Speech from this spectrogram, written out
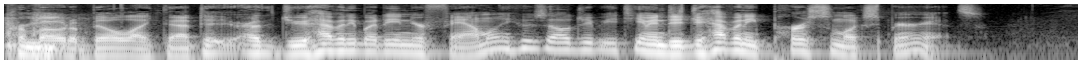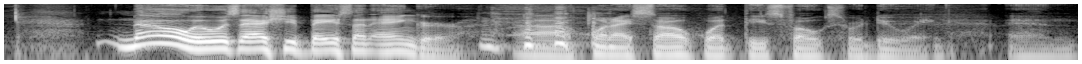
promote a bill like that. Do, are, do you have anybody in your family who's LGBT? I mean, did you have any personal experience? No, it was actually based on anger uh, when I saw what these folks were doing. And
